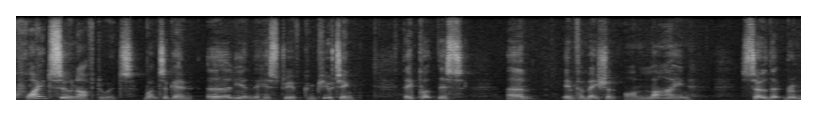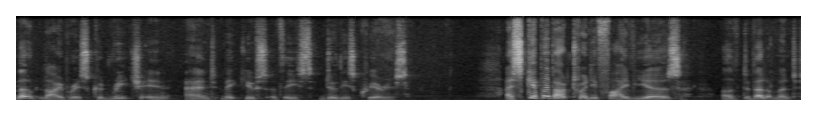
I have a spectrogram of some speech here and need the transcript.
Quite soon afterwards, once again, early in the history of computing, they put this um, information online so that remote libraries could reach in and make use of these, do these queries. I skip about 25 years of development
